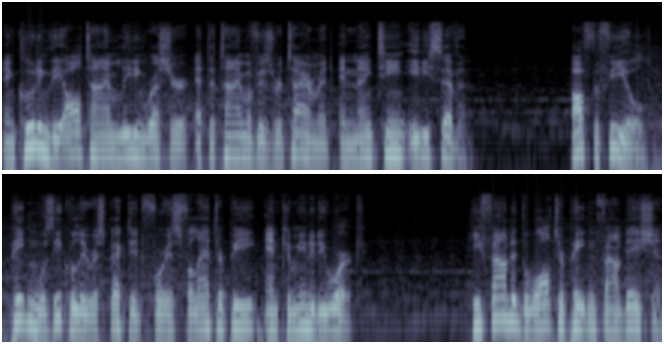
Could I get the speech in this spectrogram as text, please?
including the all time leading rusher at the time of his retirement in 1987. Off the field, Payton was equally respected for his philanthropy and community work. He founded the Walter Payton Foundation,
